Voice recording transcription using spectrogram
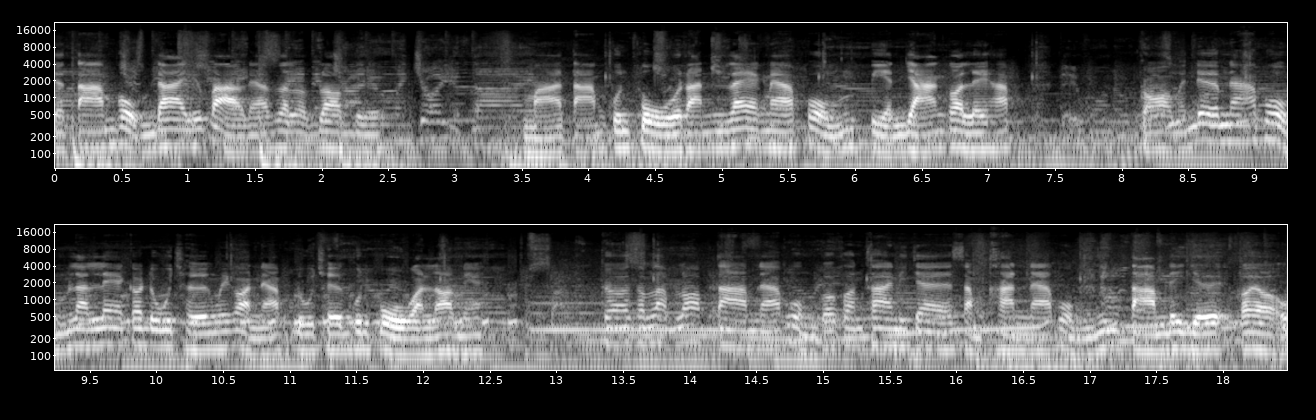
จะตามผมได้หรือเปล่านะสำหรับรอบนี้ มาตามคุณปู่รันแรกนะครับผมเปลี่ยนยางก่อนเลยครับก็เหมือนเดิมนะครับผมรันแรกก็ดูเชิงไว้ก่อนนะครับดูเชิงคุณปู่ก่อนรอบนี้ก็สำหรับรอบตามนะครับผมก็ค่อนข้างที่จะสำคัญนะครับผมยิ่งตามได้เยอะ ก็โอ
